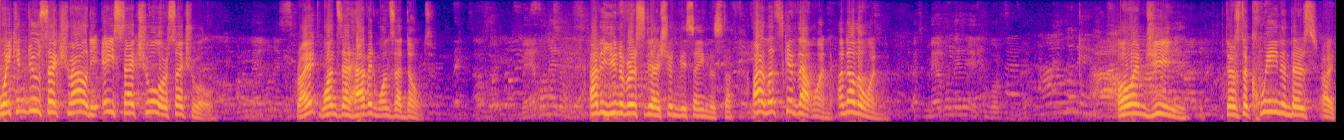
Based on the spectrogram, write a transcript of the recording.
We can do sexuality, asexual or sexual. Right? Ones that have it, ones that don't. At a university, I shouldn't be saying this stuff. All right, let's skip that one. Another one. OMG. There's the queen and there's, all right,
